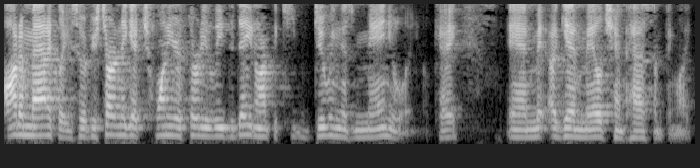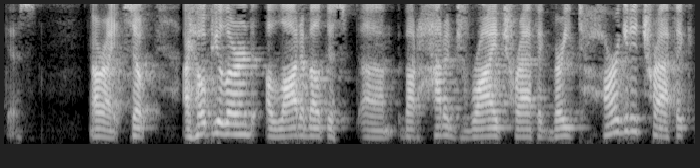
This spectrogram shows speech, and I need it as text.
automatically. So if you're starting to get 20 or 30 leads a day, you don't have to keep doing this manually. Okay. And again, MailChimp has something like this. All right. So I hope you learned a lot about this, um, about how to drive traffic, very targeted traffic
